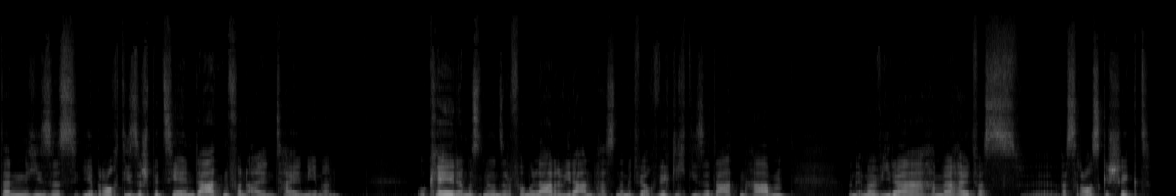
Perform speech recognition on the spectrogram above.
Dann hieß es, ihr braucht diese speziellen Daten von allen Teilnehmern. Okay, dann mussten wir unsere Formulare wieder anpassen, damit wir auch wirklich diese Daten haben. Und immer wieder haben wir halt was, äh, was rausgeschickt.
